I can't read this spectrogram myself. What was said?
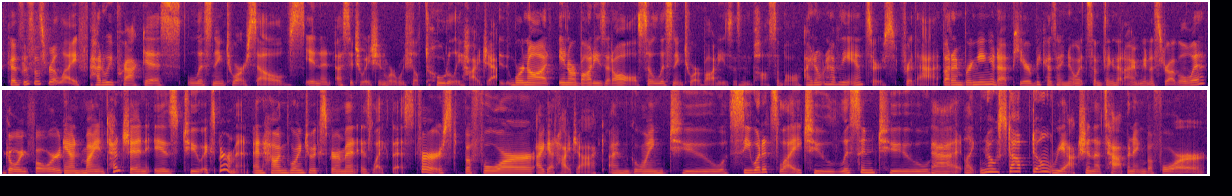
Because this is real life. How do we practice listening to ourselves in a, situation where we feel totally hijacked? We're not in our bodies at all so listening to our bodies is impossible. I don't have the answers for that but i'm bringing it up here because i know it's something that i'm going to struggle with going forward. And my intention is to experiment. And how I'm going to experiment is like this. First, before I get hijacked, I'm going to see what it's like to listen to that, like, no, stop, don't reaction that's happening before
